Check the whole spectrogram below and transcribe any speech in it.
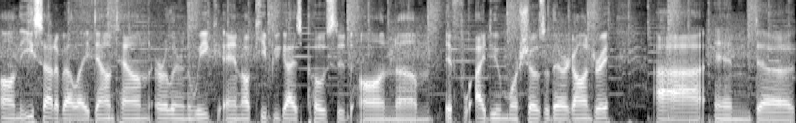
on the east side of LA, downtown, earlier in the week, and I'll keep you guys posted on um, if I do more shows with Eric Andre. Uh, and uh,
